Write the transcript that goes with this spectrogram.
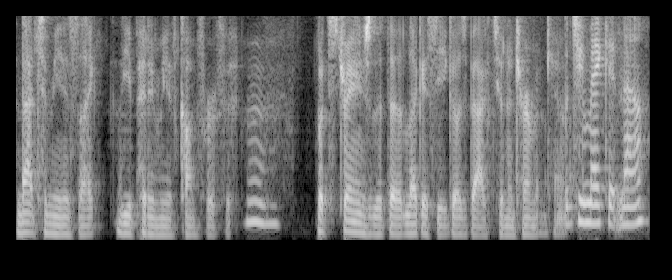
And that to me is like the epitome of comfort food. Mm. But strange that the legacy goes back to an internment camp. Would you make it now?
